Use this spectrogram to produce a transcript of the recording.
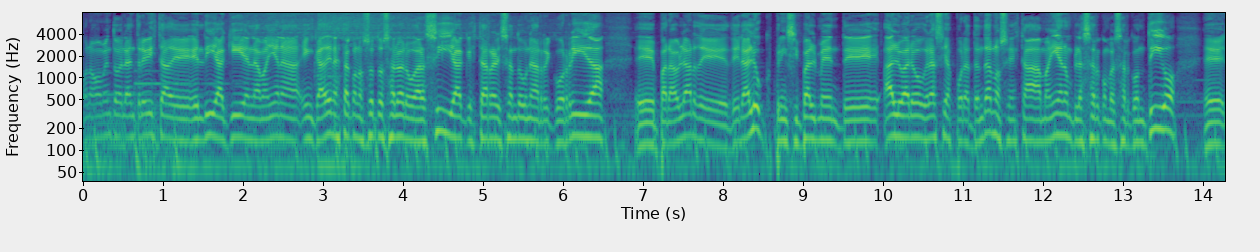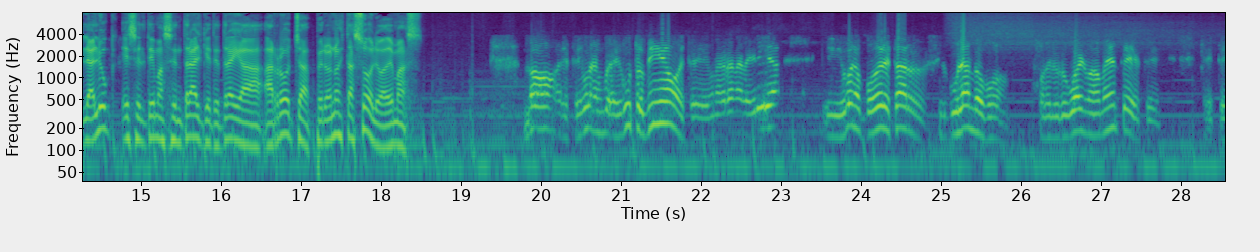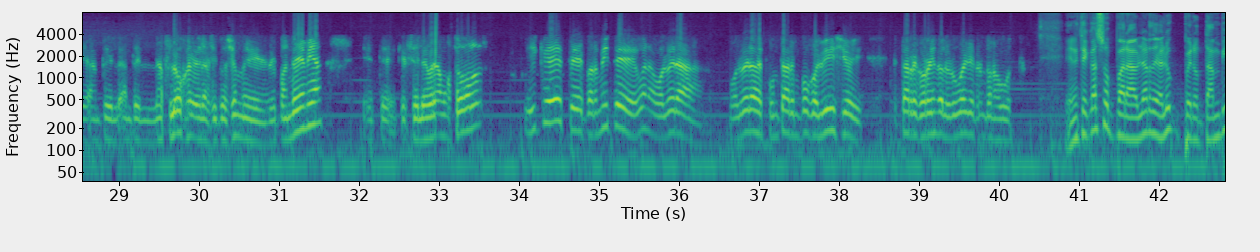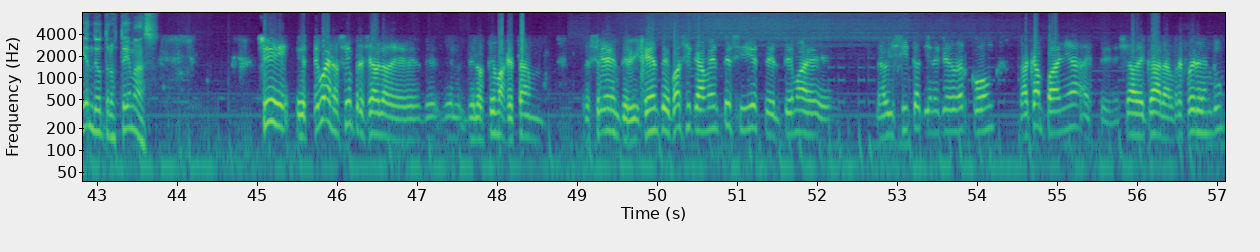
Bueno, momento de la entrevista del día aquí en la mañana en cadena. Está con nosotros Álvaro García, que está realizando una recorrida eh, para hablar de, la LUC principalmente. Álvaro, gracias por atendernos en esta mañana. Un placer conversar contigo. Eh, la LUC es el tema central que te trae a, Rocha, pero no estás solo además. No, este, el gusto es mío, este, una gran alegría. Y bueno, poder estar circulando por, por el Uruguay nuevamente. Este, este, ante, el, ante el afloje de la situación de, pandemia, este, que celebramos todos y que este, permite bueno volver a volver a despuntar un poco el vicio y estar recorriendo el Uruguay que tanto nos gusta. En este caso, para hablar de la LUC, pero también de otros temas. Sí, este, bueno, siempre se habla de, los temas que están presentes, vigentes. Básicamente, sí, este, el tema de la visita tiene que ver con la campaña, este, ya de cara al referéndum,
